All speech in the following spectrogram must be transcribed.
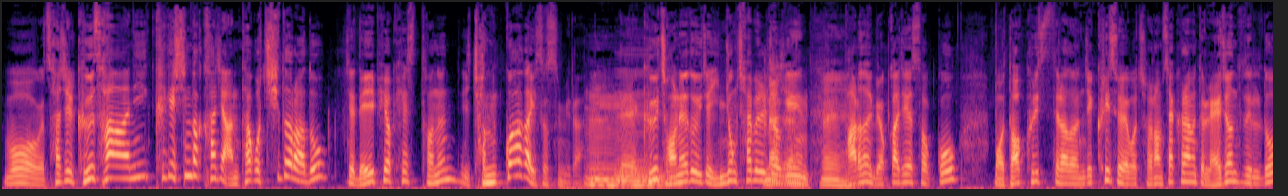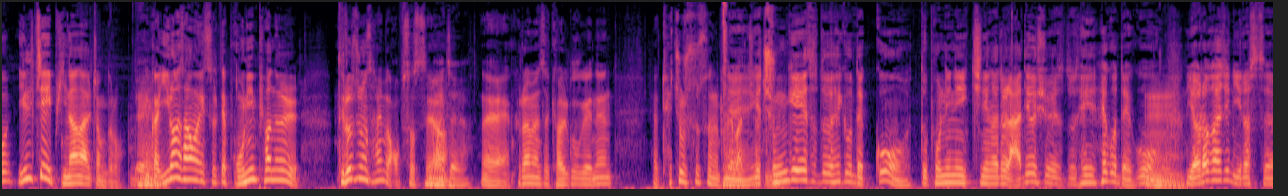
뭐 사실 그 사안이 크게 심각하지 않다고 치더라도 이제 네이피어 캐스터는 이 전과가 있었습니다. 음. 네, 그 전에도 이제 인종차별적인. 네. 발언을 몇 가지 했었고 뭐 더그 크리스티라든지 크리스 웨버처럼 세크라멘토 레전드들도 일제히 비난할 정도로 네. 그러니까 이런 상황이 있을 때 본인 편을 들어주는 사람이 없었어요. 맞아요. 네, 그러면서 결국에는 퇴출 수순을 네, 밟았죠. 이게 중계에서도 해고됐고 또 본인이 진행하던 라디오 쇼에서도 해- 해고되고 음. 여러 가지를 잃었어요.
